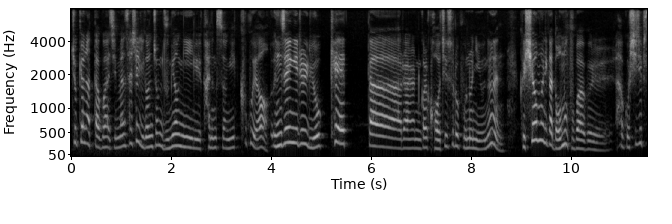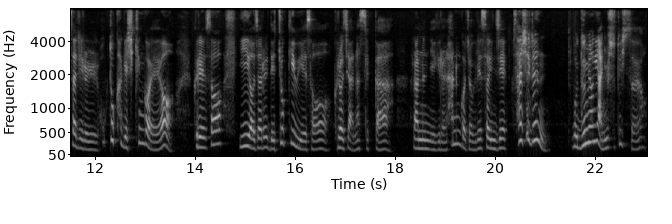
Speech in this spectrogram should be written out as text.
쫓겨났다고 하지만 사실 이건 좀 누명일 가능성이 크고요. 은쟁이를 유혹했 다라는 걸 거짓으로 보는 이유는 그 시어머니가 너무 구박을 하고 시집살이를 혹독하게 시킨 거예요. 그래서 이 여자를 내쫓기 위해서 그러지 않았을까라는 얘기를 하는 거죠. 그래서 이제 사실은 뭐 누명이 아닐 수도 있어요.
